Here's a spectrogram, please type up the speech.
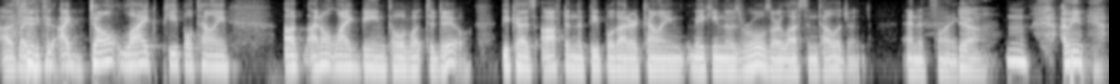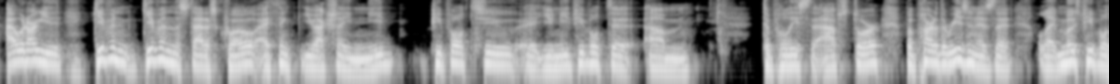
I was like, me too. I don't like people telling uh, I don't like being told what to do because often the people that are telling making those rules are less intelligent. And it's like, yeah. Hmm. I mean, I would argue, given given the status quo, I think you actually need people to uh, you need people to um, to police the app store but part of the reason is that like most people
